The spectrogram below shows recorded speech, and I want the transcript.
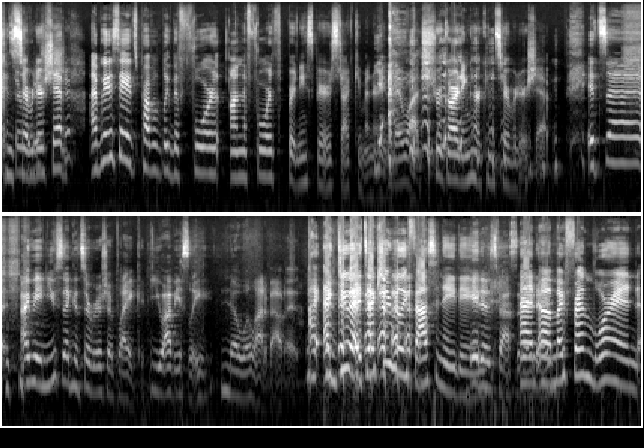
conservatorship. I'm gonna say it's probably the fourth on the fourth Britney Spears documentary Yeah. that I watched regarding her conservatorship. It's uh, I mean, you said conservatorship, like you obviously know a lot about it. I, I do. It's actually really fascinating. It is fascinating. And uh, my friend Lauren,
